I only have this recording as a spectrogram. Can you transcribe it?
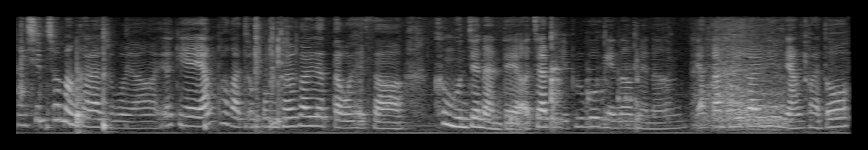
한 10초만 갈아주고요. 여기에 양파가 조금 덜 갈렸다고 해서 큰 문제는 안 돼요. 어차피 불고기에 넣으면 은 약간 덜 갈린 양파도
